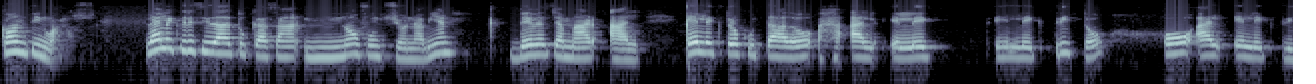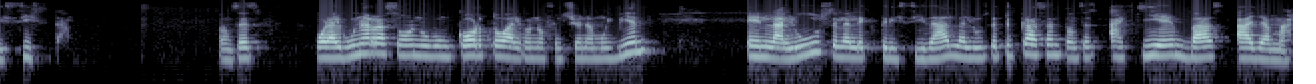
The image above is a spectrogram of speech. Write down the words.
Continuamos. La electricidad de tu casa no funciona bien. Debes llamar al electrocutado, al electrito o al electricista. Entonces, por alguna razón hubo un corto, algo no funciona muy bien en la luz, en la electricidad, la luz de tu casa, entonces, ¿a quién vas a llamar?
